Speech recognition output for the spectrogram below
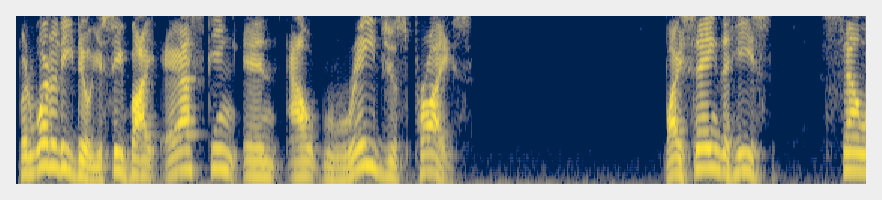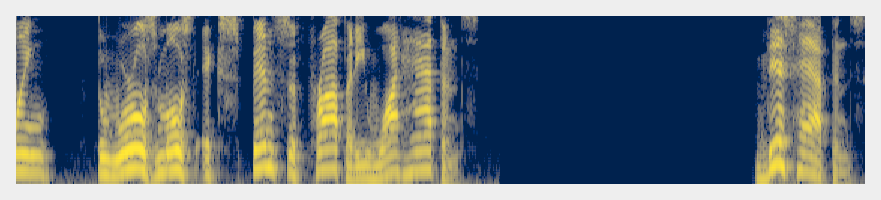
But what did he do? You see, by asking an outrageous price, by saying that he's selling the world's most expensive property, what happens? This happens.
